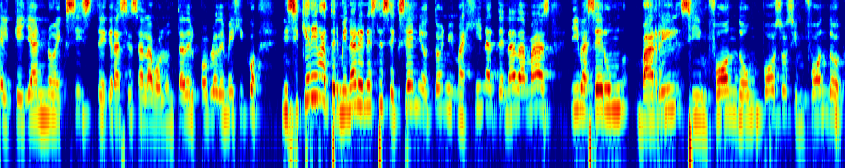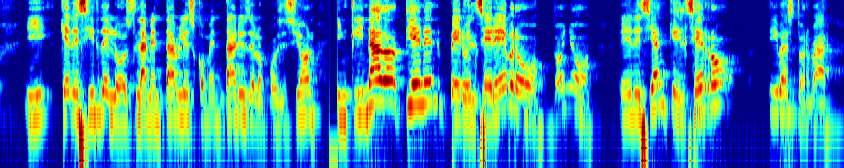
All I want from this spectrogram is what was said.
el que ya no existe gracias a la voluntad del pueblo de México, ni siquiera iba a terminar en este sexenio, Toño, imagínate nada más, iba a ser un barril sin fondo, un pozo sin fondo. Y qué decir de los lamentables comentarios de la oposición. Inclinado tienen, pero el cerebro, Toño, eh, decían que el cerro iba a estorbar.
